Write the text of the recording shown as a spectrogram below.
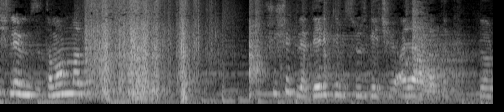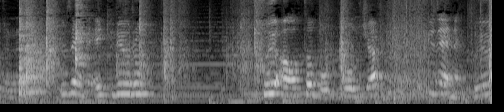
İşlemimizi tamamladık. Şu şekilde delikli bir süzgeci ayarladık. Gördüğünüz üzerine ekliyorum. Suyu alta olacak. Üzerine koyuyoruz.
